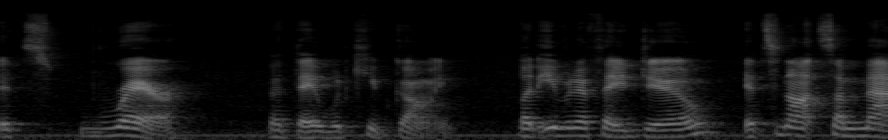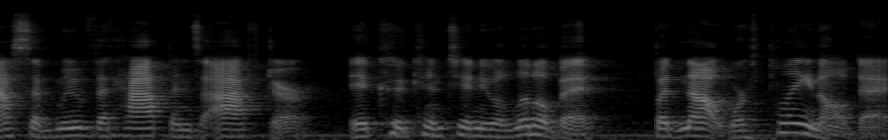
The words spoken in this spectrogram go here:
it's rare that they would keep going. But even if they do, it's not some massive move that happens after. It could continue a little bit, but not worth playing all day.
